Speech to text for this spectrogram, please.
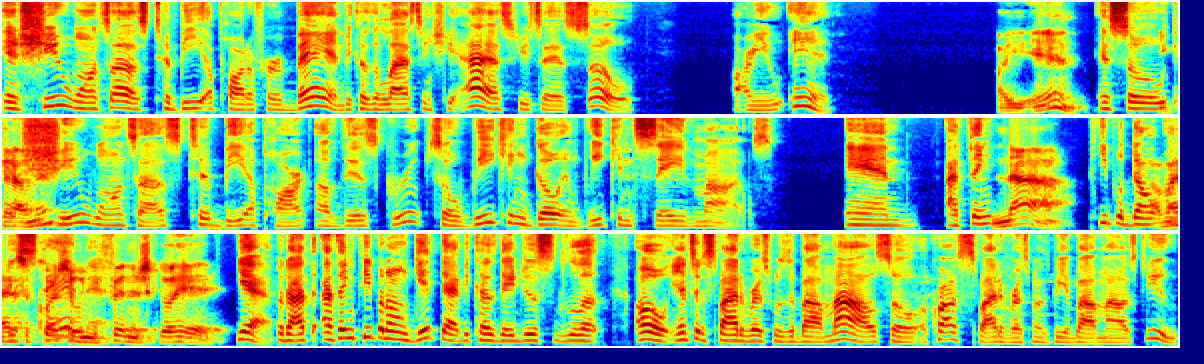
And she wants us to be a part of her band because the last thing she asks, she says, So, are you in? Are you in? And so she wants us to be a part of this group so we can go and we can save Miles. And I think nah, people don't I'm gonna ask a question understand when you finish. Go ahead. Yeah, but I, th- I think people don't get that because they just look, oh, Into the Spider Verse was about Miles, so Across the Spider Verse must be about Miles too,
